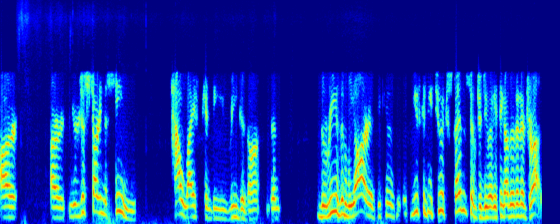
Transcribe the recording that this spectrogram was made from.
are are you're just starting to see how life can be redesigned and the reason we are is because it to be too expensive to do anything other than a drug.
